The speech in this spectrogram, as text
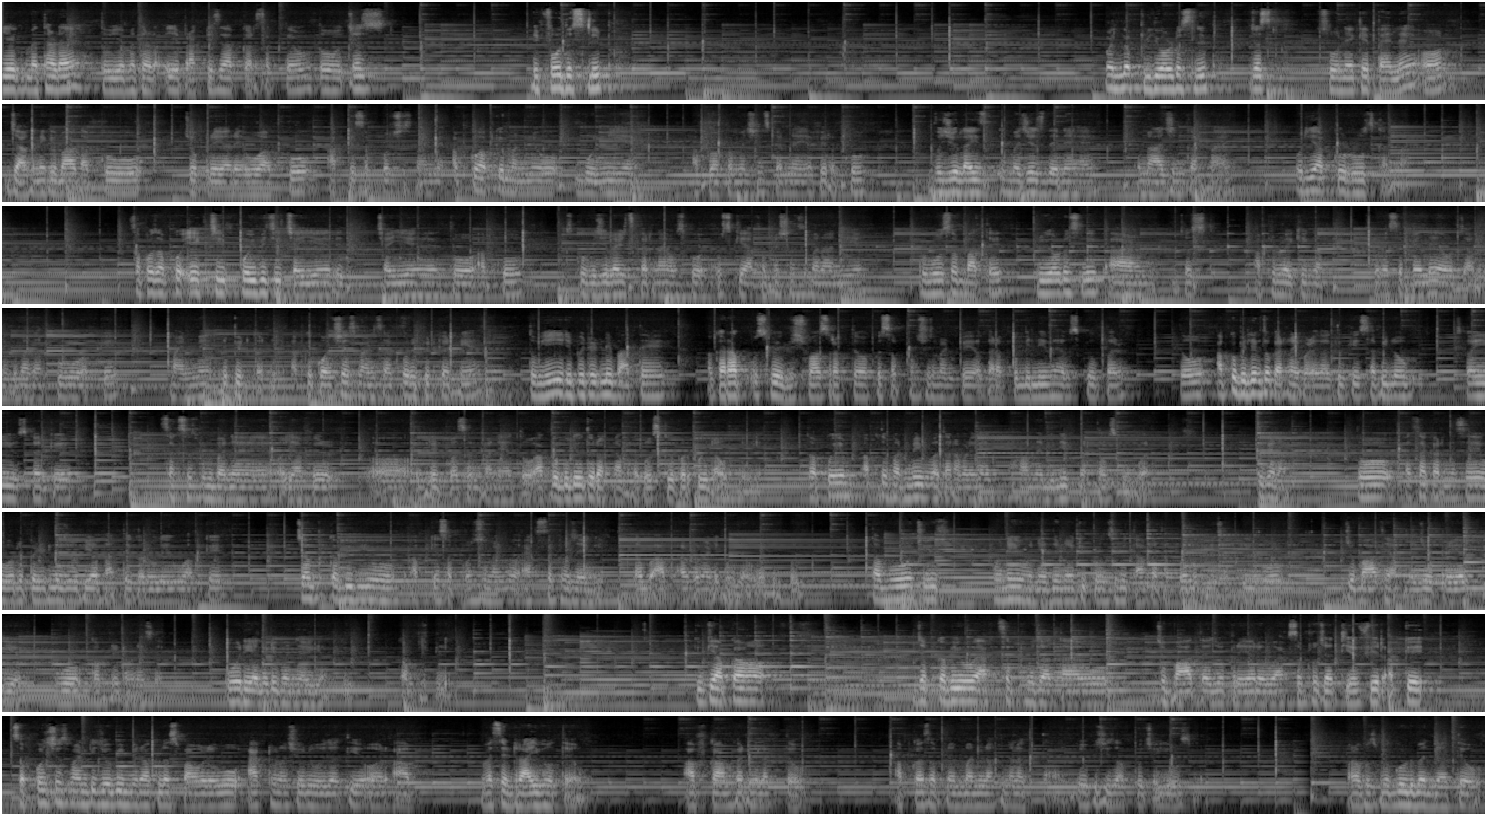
ये एक मेथड है तो ये मेथड ये प्रैक्टिस है आप कर सकते हो। तो जस्ट बिफोर द स्लिप मतलब प्रियोर टू स्लिप जस्ट सोने के पहले और जागने के बाद आपको जो प्रेयर है, वो आपको, आपके सबकॉन्शियस माइंड में, आपको आपके मन में वो बोलनी है, आपको अफर्मेशंस करना है या फिर आपको विजुलाइज इमेजेस देने हैं इमेजिन करना है और ये आपको रोज़ करना है। सपोज़ आपको एक चीज़, कोई भी चीज़ चाहिए चाहिए है तो आपको उसको विजुलाइज करना है, उसको, उसकी एफर्मेशंस बनानी है और वो सब बातें prior to sleep and just after waking up थोड़ा से पहले और जागने के बाद आपको वो आपके माइंड में रिपीट करनी है। आपके कॉन्शियस माइंड से आपको रिपीट करनी है। तो यही रिपीटेडली बातें अगर आप उस पर विश्वास रखते हो आपके सबकॉन्शियस माइंड पे, अगर आपको बिलीव है उसके ऊपर तो आपको बिलीव तो करना ही पड़ेगा, क्योंकि सभी लोग उसका ही यूज़ करके सक्सेसफुल बने हैं और या फिर ग्रेट पर्सन बने हैं। तो आपको बिलीव तो रखना पड़ेगा, उसके ऊपर कोई डाउट नहीं है। तो आपको ये अपने मन में भी बताना पड़ेगा हाँ मैं बिलीव करता हूँ उसके ऊपर। ठीक है ना? तो ऐसा करने से वो रिपीटली जो भी आप बातें करोगे, वो आपके, जब कभी भी वो आपके सबकॉन्शियस माइंड में एक्सेप्ट हो जाएँगी, तब आप ऑटोमेटिक हो जाओगे बिल्कुल। तब वो चीज़ होनी ही होनी दुनिया की कौन सी भी ताकत आपको रोक नहीं सकती, वो जो बात है आपने, जो प्रेयर की है, वो कंप्लीट होने से वो रियलिटी बन जाएगी आपकी कंप्लीटली क्योंकि आपका, जब कभी वो एक्सेप्ट हो जाता है, वो जो बात है, जो प्रेयर है, वो एक्सेप्ट हो जाती है। फिर आपके सबकॉन्शियस माइंड की जो भी मेराकुलस पावर है, वो एक्ट होना शुरू हो जाती है और आप वैसे ड्राइव होते हो। आप काम करने लगते हो। आपका सपना मन लगने लगता है। जो भी चीज़ आपको चाहिए उसमें। और आप उसमें गुड बन जाते हो।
